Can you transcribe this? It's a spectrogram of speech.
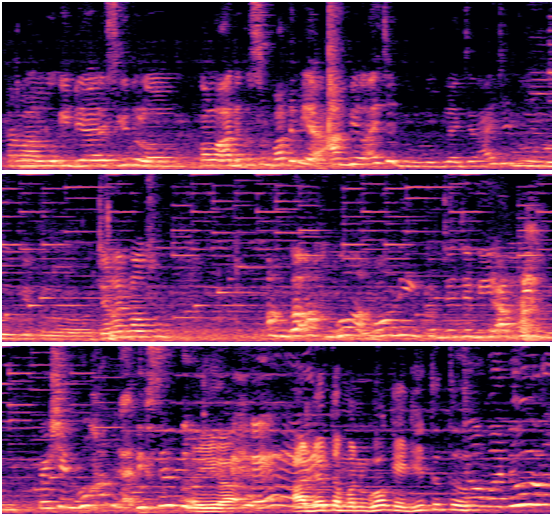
terlalu idealis gitu loh. Kalau ada kesempatan ya ambil aja dulu, belajar aja dulu gitu loh. Jangan langsung ah enggak ah gue gak mau nih kerja jadi admin passion gue kan nggak di situ Iya, Hey, ada temen gue kayak gitu tuh. coba dulu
